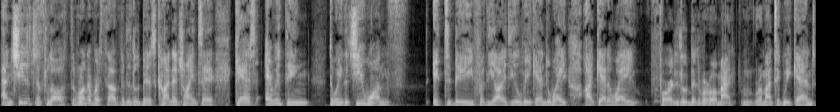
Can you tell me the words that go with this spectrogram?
And she's just lost the run of herself a little bit, kind of trying to get everything the way that she wants it to be for the ideal weekend away. I get away for a little bit of a romantic, romantic weekend,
